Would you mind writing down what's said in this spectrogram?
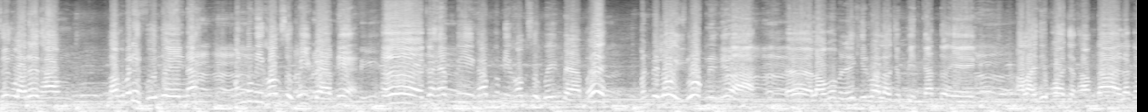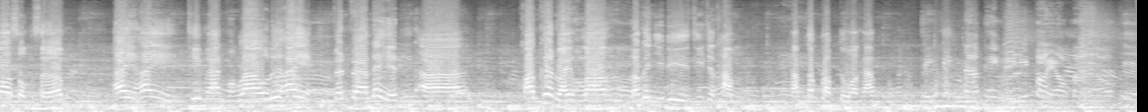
ซึ่งเราได้ทำเราก็ไม่ได้ฝืนตัวเองนะอ่าอ่ามัมันก็มีความสุขไปอีกแบบเนี่ย เออ ก็แฮปปี้ครับ ก็มีความสุขไปอีกแบบ เอ้ย มันเป็นโลกอีกโลกหนึ่งนี่หว่าอ่าเออ เราก็ไม่ได้คิดว่าเราจะปิดกั้นตัวเองเออออะไรที่พอจะทำได้แล้วก็ส่งเสริม ให้ให้ทีมงานของเราหรือให้แฟนๆได้เห็นอ่าความเคลื่อนไหวของเรา เราก็ยินดีที่จะทำครับต้องปรับตัวครับ จริงๆนะเพลงนี้ที่ปล่อยออกมาแล้วคือ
